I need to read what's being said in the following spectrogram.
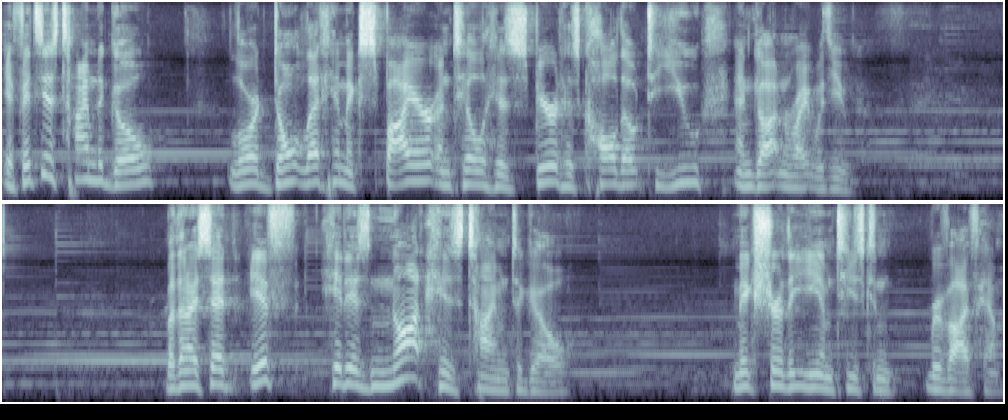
if it's his time to go, Lord, don't let him expire until his spirit has called out to you and gotten right with you. But then I said, if it is not his time to go, make sure the EMTs can revive him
